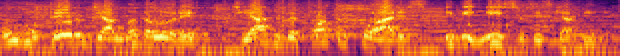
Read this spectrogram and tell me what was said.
Um roteiro de Amanda Loureiro, Tiago De Porta Soares e Vinícius Schiavini.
